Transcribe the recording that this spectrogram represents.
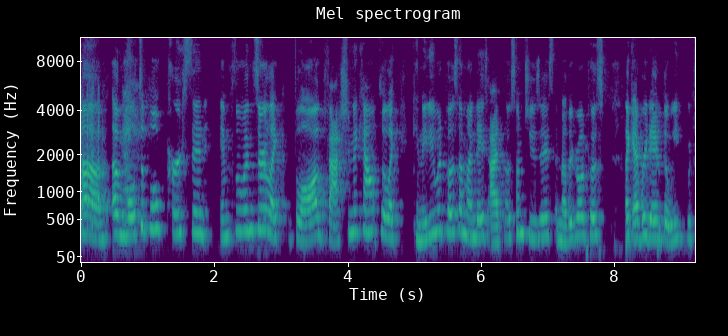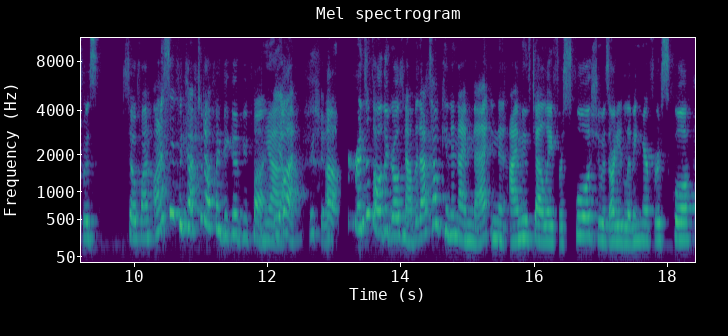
um, a multiple person influencer like blog fashion account. So like Kennedy would post on Mondays, I'd post on Tuesdays, another girl would post like every day of the week, which was so fun. Honestly, if we kept it up, I think it would be fun. Yeah. But we should. uh, we're friends with all the girls now, but that's how Ken and I met. And then I moved to LA for school. She was already living here for school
